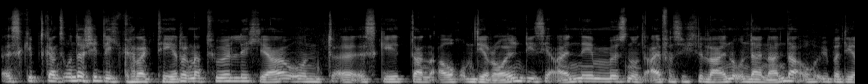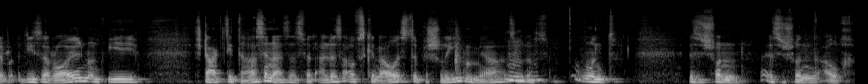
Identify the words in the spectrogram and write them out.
es gibt ganz unterschiedliche Charaktere natürlich, ja, und äh, es geht dann auch um die Rollen, die sie einnehmen müssen und Eifersüchteleien untereinander, auch über die, diese Rollen und wie stark die da sind. Also es wird alles aufs Genaueste beschrieben, ja. Also mhm. das, und es ist schon, es ist schon auch,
